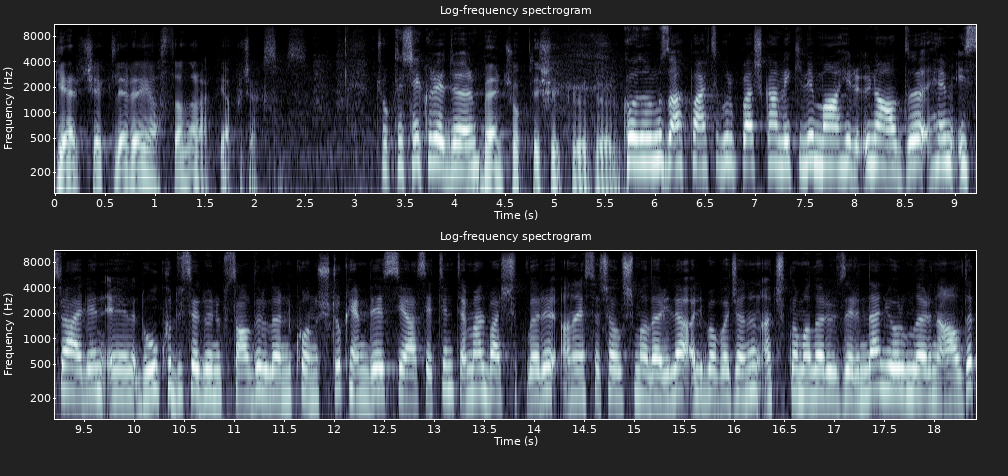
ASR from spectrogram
gerçeklere yaslanarak yapacaksınız. Çok teşekkür ediyorum. Ben çok teşekkür ediyorum. Konuğumuz AK Parti Grup Başkan Vekili Mahir Ünal'dı. Hem İsrail'in e, Doğu Kudüs'e dönük saldırılarını konuştuk hem de siyasetin temel başlıkları anayasa çalışmalarıyla Ali Babacan'ın açıklamaları üzerinden yorumlarını aldık.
